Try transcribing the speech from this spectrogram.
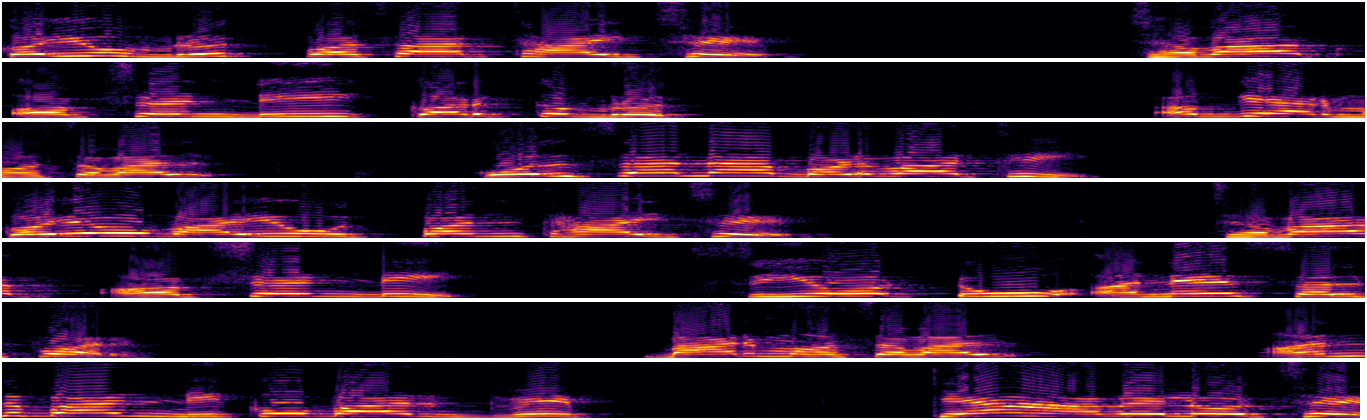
કયું વૃત્ત પસાર થાય છે? જવાબ ઓપ્શન ડી, કર્ક વૃત્ત. અગિયારમો સવાલ, કોલસાના બળવાથી કયો વાયુ ઉત્પન્ન થાય છે? જવાબ ઓપ્શન ડી સીઓ ટુ અને સલ્ફર બારમો સવાલ અંદમાન નિકોબાર દ્વીપ ક્યાં આવેલો છે?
